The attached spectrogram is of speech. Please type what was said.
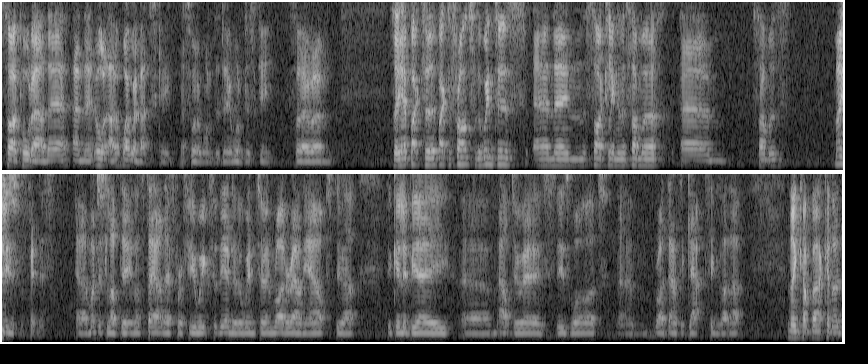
so I pulled out of there, and then oh, I went back to skiing. That's what I wanted to do. I wanted to ski. So um, so yeah, back to back to France for the winters, and then cycling in the summer um, summers, mainly just for fitness. Um, I just loved it, and I'd stay out there for a few weeks at the end of the winter and ride around the Alps, do out the Galibier, um, Alpe d'Huez, Izoard, um, ride down to Gap, things like that, and then come back and I'd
